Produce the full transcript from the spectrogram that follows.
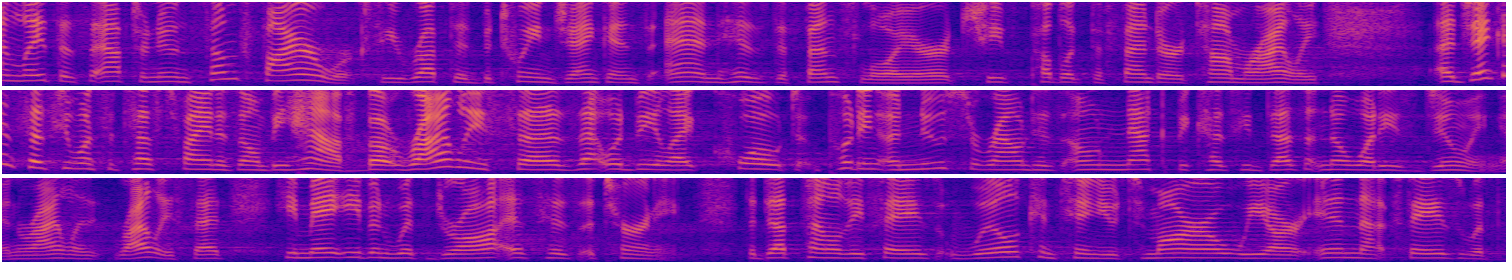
And late this afternoon, some fireworks erupted between Jenkins and his defense lawyer, Chief Public Defender Tom Riley. Uh, Jenkins says he wants to testify on his own behalf, but Riley says that would be like, quote, putting a noose around his own neck because he doesn't know what he's doing. And Riley, Riley said he may even withdraw as his attorney. The death penalty phase will continue tomorrow. We are in that phase with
